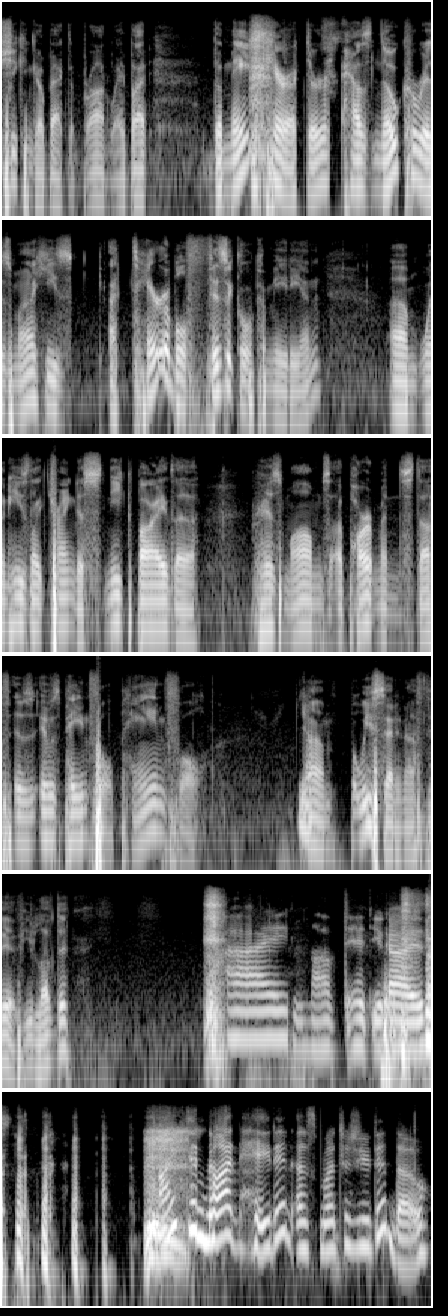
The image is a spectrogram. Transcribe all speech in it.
She can go back to Broadway, but the main character has no charisma. He's a terrible physical comedian. Um, when he's like trying to sneak by the his mom's apartment and stuff, it was it was painful, painful. Yeah. Um, but we've said enough. Viv, you loved it. I loved it, you guys. I did not hate it as much as you did, though.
